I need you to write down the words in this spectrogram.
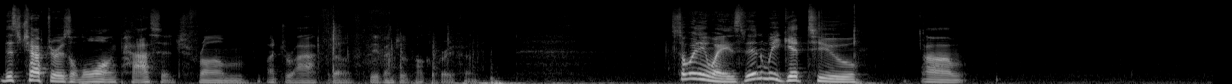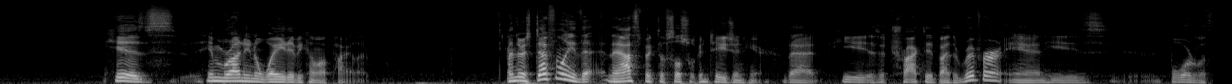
this chapter is a long passage from a draft of The Adventures of Huckleberry Finn. So, anyways, then we get to um, his him running away to become a pilot and there's definitely the, an aspect of social contagion here that he is attracted by the river and he's bored with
